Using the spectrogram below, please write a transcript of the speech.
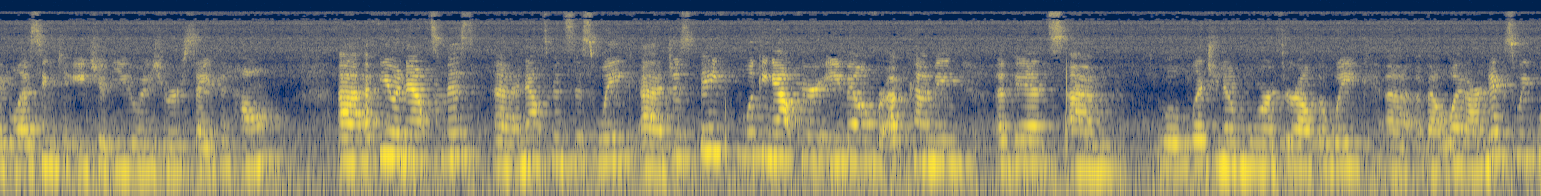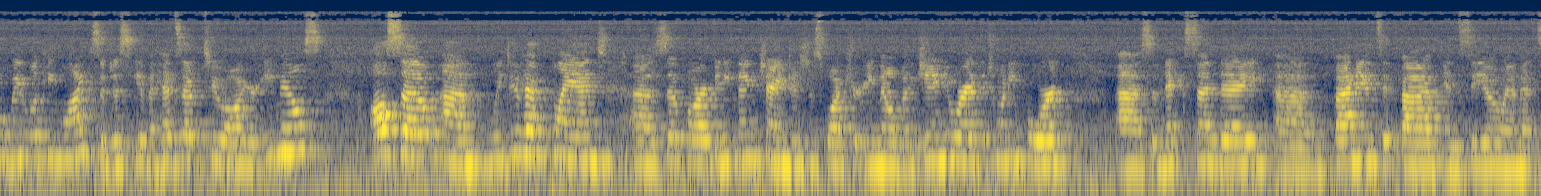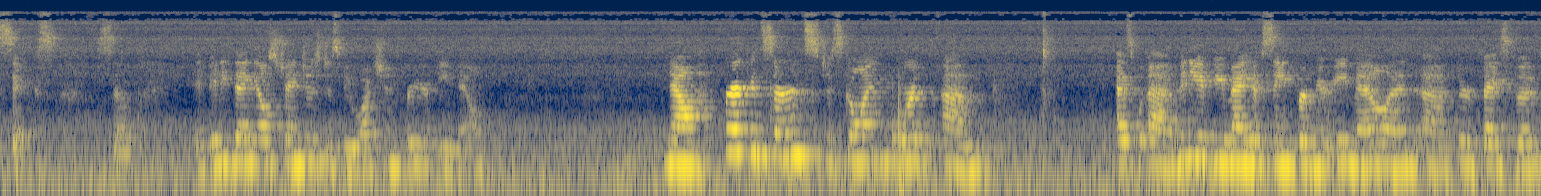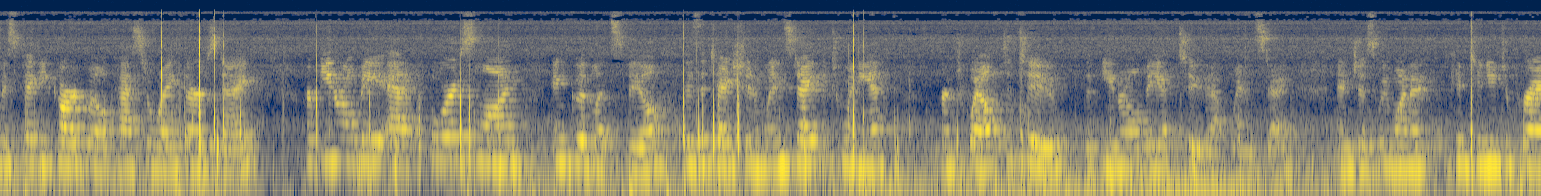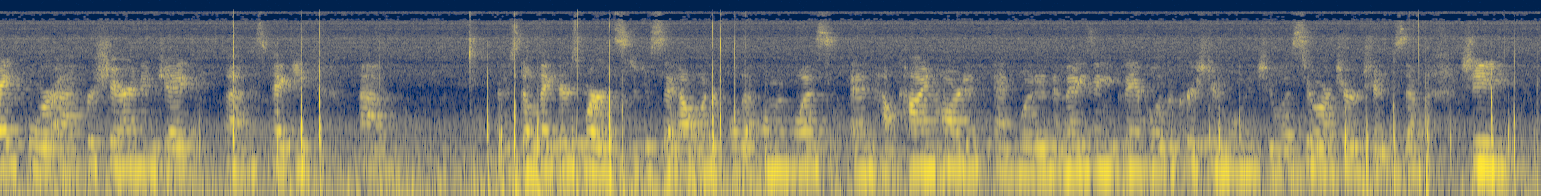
a blessing to each of you as you are safe at home. Uh, a few announcements uh, announcements this week. Uh, just be looking out for your email for upcoming events. Um, we'll let you know more throughout the week uh, about what our next week will be looking like. So just give a heads up to all your emails. Also, um, we do have planned uh, so far. If anything changes, just watch your email. But January the 24th, uh, so next Sunday, um, finance at 5 and COM at 6. So if anything else changes, just be watching for your email. Now, prayer concerns, just going forth. Um, as uh, many of you may have seen from your email and uh, through Facebook, Miss Peggy Cardwell passed away Thursday. Her funeral will be at Forest Lawn in Goodlettsville. Visitation Wednesday the 20th from 12 to 2. The funeral will be at 2 that Wednesday. And just we want to continue to pray for uh, for Sharon and Jake, uh, Miss Peggy. Um, I just don't think there's words to just say how wonderful that woman was and how kind-hearted and what an amazing example of a Christian woman she was to our church. And so she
